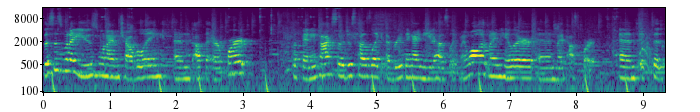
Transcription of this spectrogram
This is what I use when I'm traveling and at the airport, the fanny pack. So it just has like everything I need. It has like my wallet, my inhaler, and my passport. And it fit,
